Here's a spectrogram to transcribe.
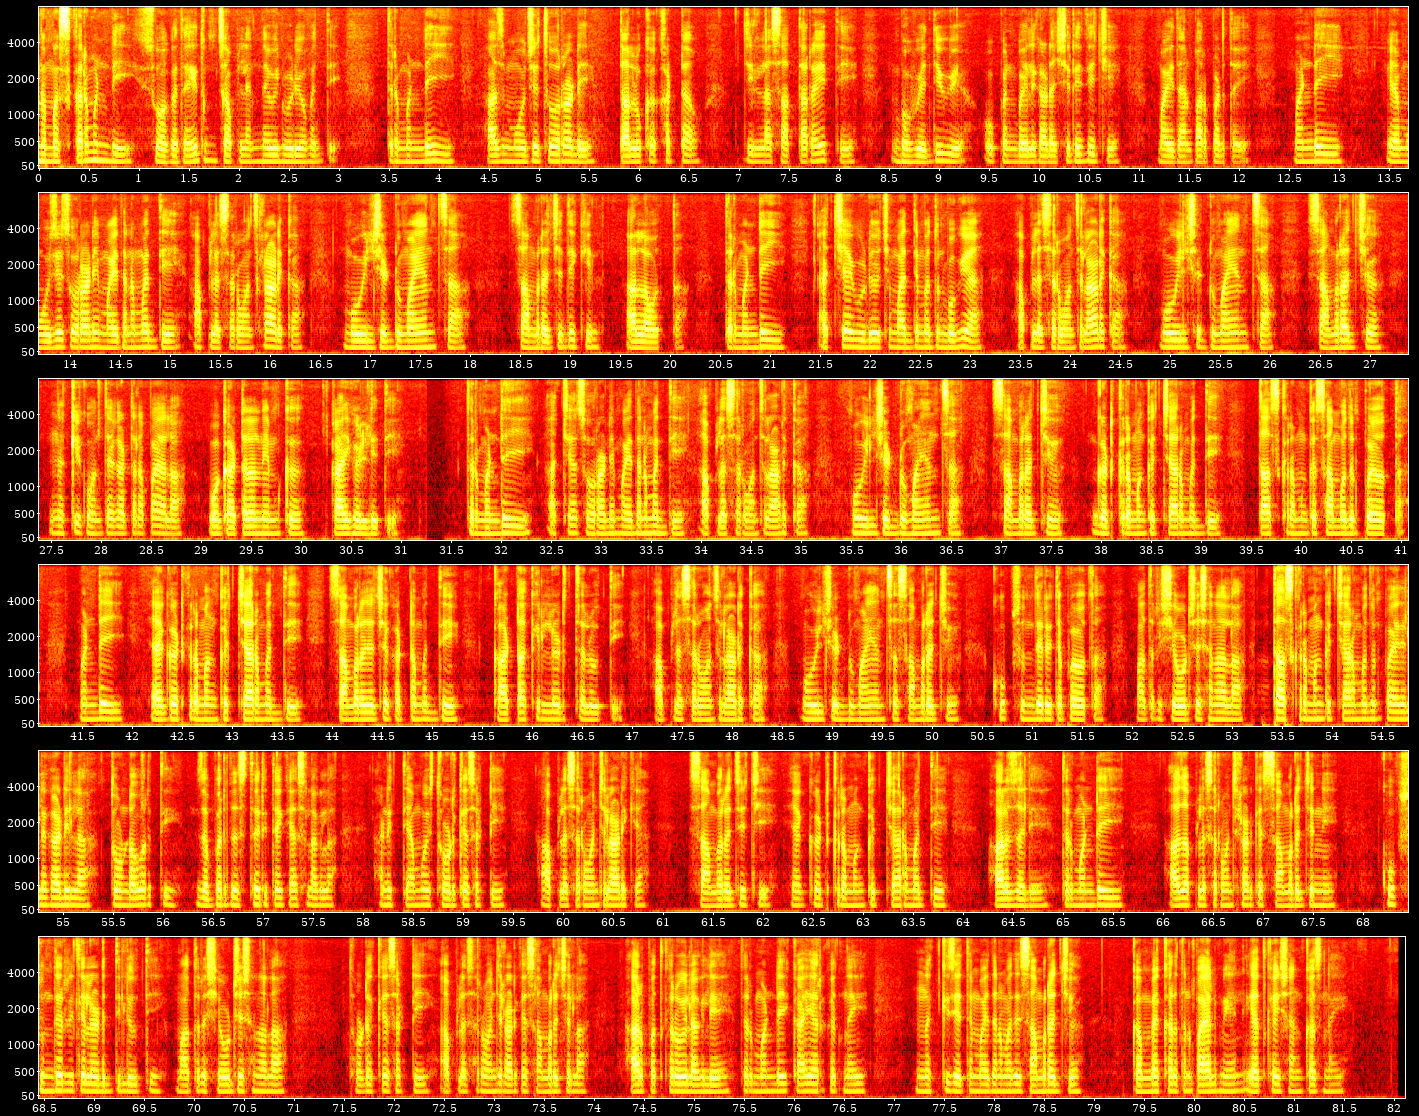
नमस्कार मंडई स्वागत आहे तुमचं आपल्या नवीन व्हिडिओमध्ये. तर मंडई आज मोजे चोराडे तालुका खटाव जिल्हा सातारा येथे भव्य दिव्य ओपन बैलगाडा शर्यतीचे मैदान पार पडत आहे मंडई या मोजे चोराडे मैदानामध्ये आपल्या सर्वांचा लाडका मोईल शेड्डुमा यांचा साम्राज्य देखील आला होता. तर मंडई आजच्या व्हिडिओच्या माध्यमातून बघूया आपल्या सर्वांचा लाडका मोईल शेड्डुमा यांचा साम्राज्य नक्की कोणत्या गटाला पाहायला व गटाला नेमकं काय घडले ते? तर मंडळी आजच्या चोराडे मैदानामध्ये आपला सर्वांचा लाडका मोईल शेड्डुमा यांचा साम्राज्य गट क्रमांक चारमध्ये तास क्रमांक सामोदून पळ होता. मंडई या गट क्रमांक चारमध्ये साम्राज्याच्या गटामध्ये काटाकीर लढत चालू होती. आपल्या सर्वांचा लाडका मोईल शेड्डुमा यांचा साम्राज्य खूप सुंदररित्या पळ होता. मात्र शेवटच्या क्षणाला तास क्रमांक चारमधून पाहिलेल्या गाडीला तोंडावरती जबरदस्तरित्या गॅस लागला. आणि त्यामुळेच थोडक्यासाठी आपल्या सर्वांच्या लाडक्या साम्राज्याची या गट क्रमांक चारमध्ये हार झाली आहे. तर मंडई आज आपल्या सर्वांच्या लाडक्या साम्राज्याने खूप सुंदररित्या लढत दिली होती. मात्र शेवटच्या क्षणाला थोडक्यासाठी आपल्या सर्वांच्या लाडक्या साम्राज्याला हार पत्करावी लागली आहे. तर मंडई काही हरकत नाही. नक्कीच येत्या मैदानामध्ये साम्राज्य कमबॅक करताना पाहायला मिळेल. यात काही शंकाच नाही.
